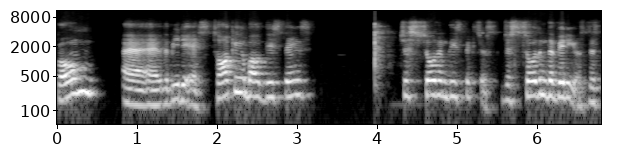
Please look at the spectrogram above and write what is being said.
from uh, the bds talking about these things just show them these pictures. Just show them the videos. Just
